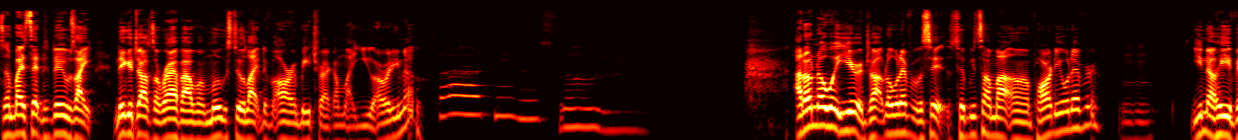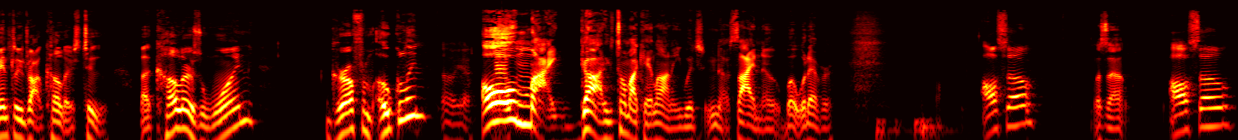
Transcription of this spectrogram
Somebody said today was like nigga drops a rap album, Mook still like the R and B track. I'm like, you already know. Rock me real slowly. I don't know what year it dropped or whatever. Was it? So we talking about um party or whatever. Mm-hmm. You know he eventually dropped Colors too, but Colors one, girl from Oakland. Oh yeah. Oh my god, he's talking about Kehlani, which you know, side note, but whatever. Also, What's up? also,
